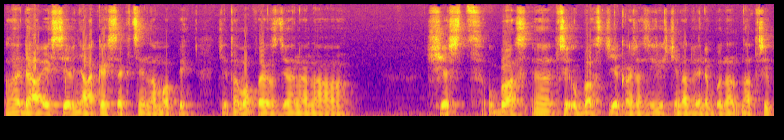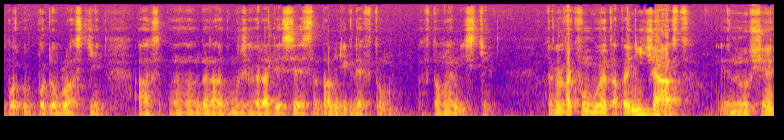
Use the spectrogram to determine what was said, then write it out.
hledá, jestli je v nějaké sekci na mapě. Že ta mapa je rozdělena na šest oblast, eh, tři oblasti a každá z nich ještě na dvě nebo na, na tři podoblasti a uh, může hledat, jestli je tam někde v, tom, v tomhle místě. Takhle tak funguje ta první část, jednoduše.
